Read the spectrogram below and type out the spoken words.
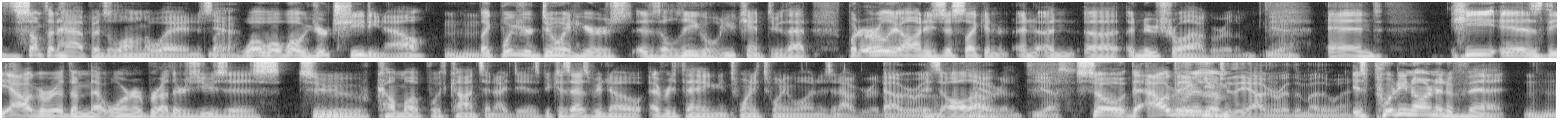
something happens along the way, and it's like, Mm-hmm. Yeah. Mm-hmm. whoa, whoa, whoa! You're cheating, Al. Like what you're doing here is, is illegal. You can't do that. But early on, he's just like an, an, an uh, a neutral algorithm. Yeah. and he is the algorithm that Warner Brothers uses to Mm-hmm. come up with content ideas because as we know everything in 2021 is an algorithm Algorithm. it's all Yeah. algorithm Yes. so the algorithm. Thank you to the algorithm, by the way. is putting on an event Mm-hmm.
